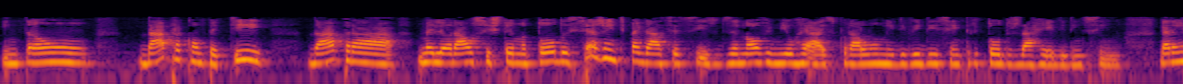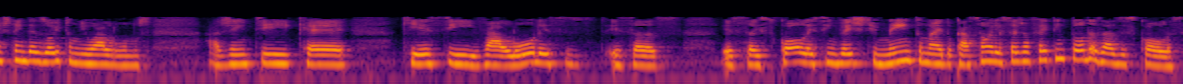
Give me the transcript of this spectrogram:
Então, dá para competir, dá para melhorar o sistema todo. Se a gente pegasse esses 19 mil reais por aluno e dividisse entre todos da rede de ensino, Garanhuns tem 18 mil alunos. A gente quer que esse valor, esses, essas, essa escola, esse investimento na educação, ele seja feito em todas as escolas,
